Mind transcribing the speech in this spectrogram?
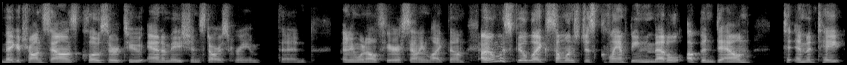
Megatron sounds closer to animation Starscream than anyone else here, sounding like them. I almost feel like someone's just clamping metal up and down to imitate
